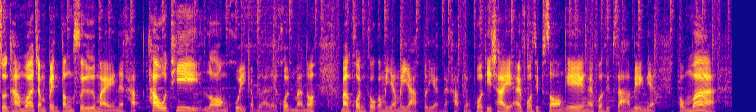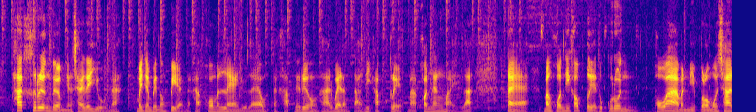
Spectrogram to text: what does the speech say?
ส่วนถามว่าจำเป็นต้องซื้อไหมนะครับ เท่าที่ลองคุยกับหลายๆคนมาเนาะ บางคนเขาก็ยังไม่อยากเปลี่ยนนะครับ อย่างพวกที่ใช้ iPhone 12 เอง iPhone 13 เองเนี่ย ผมว่าถ้าเครื่องเดิมยังใช้ได้อยู่นะ ไม่จำเป็นต้องเปลี่ยนนะครับ เพราะมันแรงอยู่แล้วนะครับ ในเรื่องของฮาร์ดแวร์ต่างๆ ที่อัปเกรดมาค่อนข้างใหม่ละแต่บางคนที่เขาเปลี่ยนทุกรุ่น เพราะว่ามันมีโปรโมชั่น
